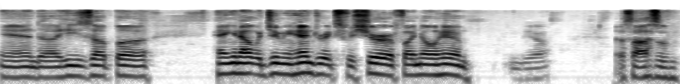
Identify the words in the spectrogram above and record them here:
and uh, he's up uh, hanging out with Jimi Hendrix for sure. If I know him, Yeah. That's awesome.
